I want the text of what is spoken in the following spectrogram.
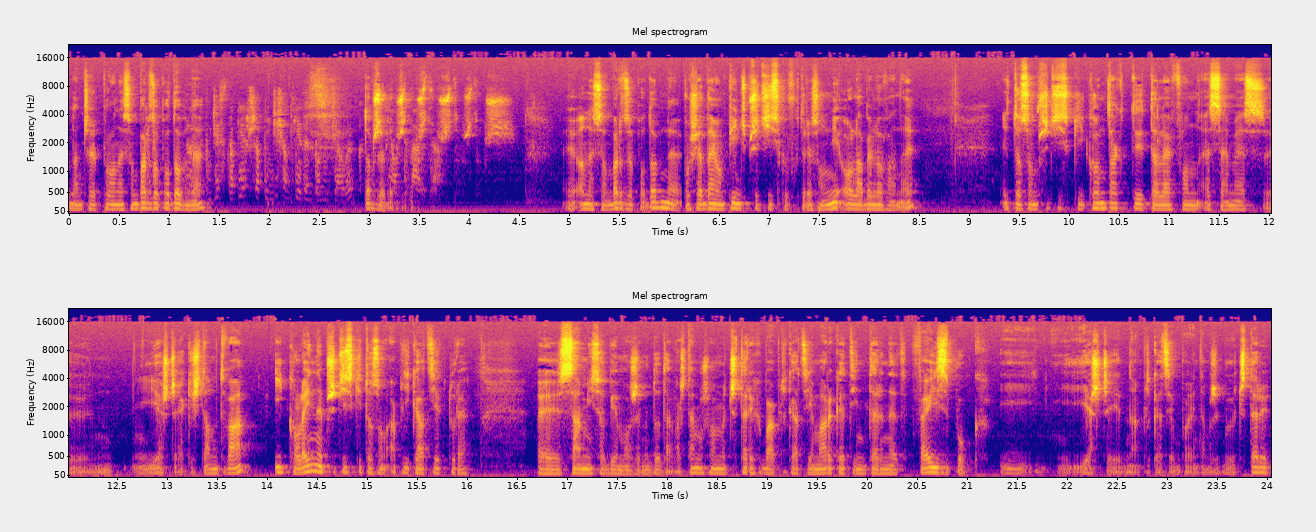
Launcher Pro, one są bardzo podobne. 21.51 poniedziałek. Dobrze, dobrze, dobrze, dobrze, dobrze, dobrze. Y, One są bardzo podobne, posiadają pięć przycisków, które są nieolabelowane. I to są przyciski kontakty, telefon, SMS, y, jeszcze jakieś tam dwa. I kolejne przyciski to są aplikacje, które sami sobie możemy dodawać. Tam już mamy cztery chyba aplikacje, Market, Internet, Facebook i jeszcze jedna aplikacja, bo pamiętam, że były cztery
